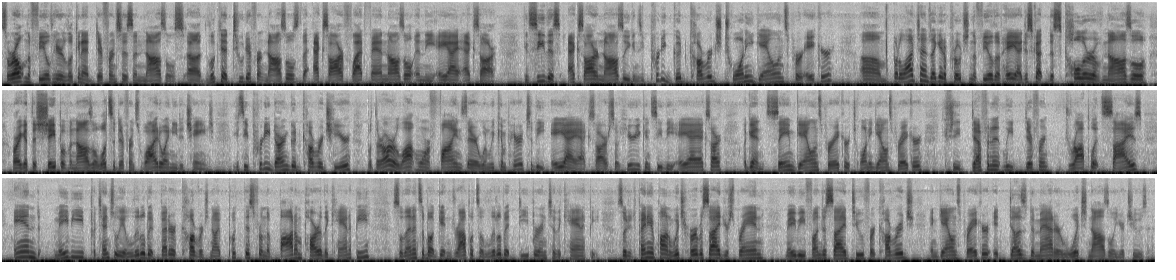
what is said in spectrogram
So we're out in the field here looking at differences in nozzles. Uh, looked at two different nozzles, the XR flat fan nozzle and the AI XR. You can see this XR nozzle, you can see pretty good coverage, 20 gallons per acre. Um, but a lot of times I get approached in the field of, hey, I just got this color of nozzle or I get the shape of a nozzle. What's the difference? Why do I need to change? You can see pretty darn good coverage here, but there are a lot more fines there. When we compare it to the AIXR, so here you can see the AIXR, again, same gallons per acre, 20 gallons per acre. You can see definitely different droplet size and maybe potentially a little bit better coverage. Now I put this from the bottom part of the canopy, so then it's about getting droplets a little bit deeper into the canopy. So depending upon which herbicide you're spraying, maybe fungicide too for coverage and gallons per acre, it does matter which nozzle you're choosing.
